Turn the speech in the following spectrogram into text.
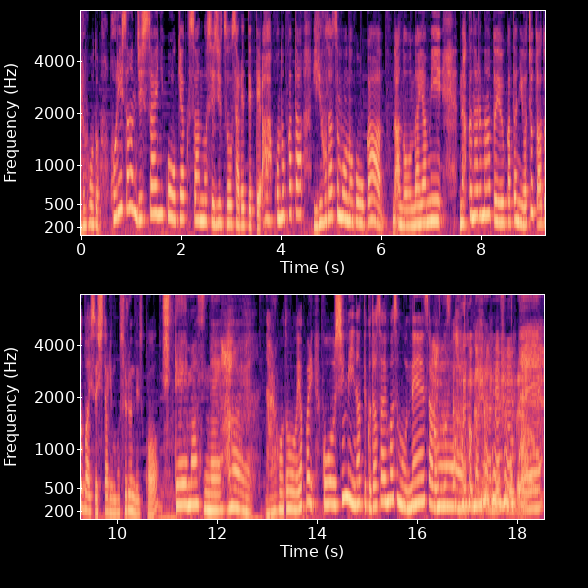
るほど。堀さん実際にこうお客さんの施術をされててあこの方医療脱毛の方があの悩みなくなるなという方にはちょっとアドバイスしたりもするんですか？してますね。はい。なるほど。やっぱりこう親身になってくださいますもんねサロンのスタッフの方はねすごくね。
